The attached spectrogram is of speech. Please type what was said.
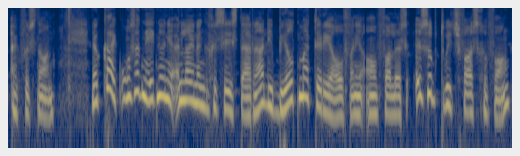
Ek verstaan. Nou kyk, ons het net nou in die inleiding gesê sterna, die beeldmateriaal van die aanvallers is op Twitch vasgevang,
